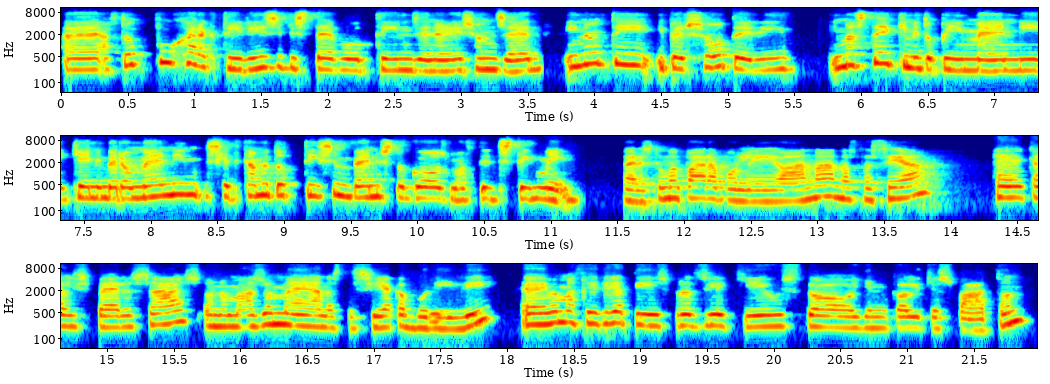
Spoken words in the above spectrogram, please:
Ε, αυτό που χαρακτηρίζει, πιστεύω, την Generation Z είναι ότι οι περισσότεροι είμαστε κινητοποιημένοι και ενημερωμένοι σχετικά με το τι συμβαίνει στον κόσμο αυτή τη στιγμή. Ευχαριστούμε πάρα πολύ, Ιωάννα. Αναστασία. Ε, καλησπέρα σας. Ονομάζομαι Αναστασία Καμπουρίδη. Ε, είμαι μαθήτρια της πρώτης λυκείου στο Γενικό Λύκειο Σπάτων.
